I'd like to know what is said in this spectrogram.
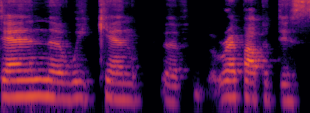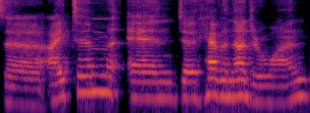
then we can uh, wrap up this uh, item and uh, have another one,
